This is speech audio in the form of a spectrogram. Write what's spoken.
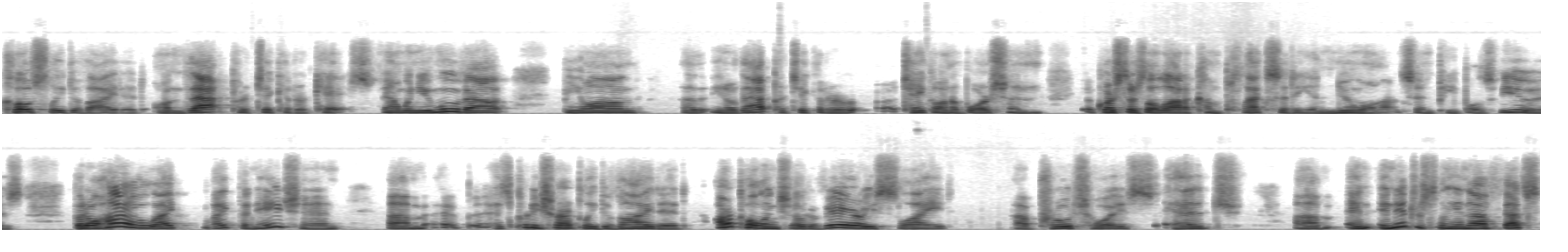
closely divided on that particular case. Now, when you move out beyond uh, you know that particular uh, take on abortion, of course, there's a lot of complexity and nuance in people's views. But Ohio, like like the nation, um, is pretty sharply divided. Our polling showed a very slight uh, pro-choice edge. Um, and, and, interestingly enough, that's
